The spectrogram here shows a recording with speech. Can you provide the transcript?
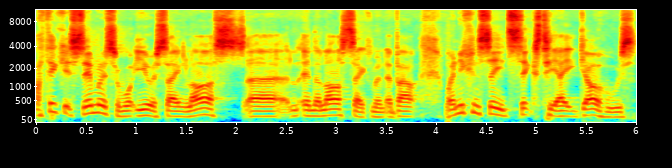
I think it's similar to what you were saying last uh, in the last segment about when you concede 68 goals.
